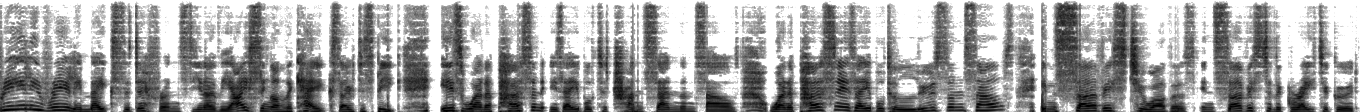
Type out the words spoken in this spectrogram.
really, really makes the difference, you know, the icing on the cake, so to speak, is when a person is able to transcend themselves, when a person is able to lose themselves in service to others, in service to the greater good.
